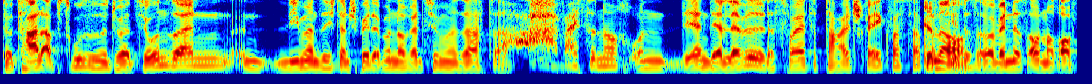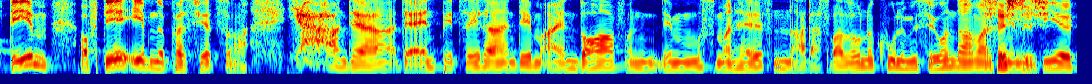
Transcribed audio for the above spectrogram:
total abstruse Situationen sein, die man sich dann später immer noch erzählt und man sagt, ah, weißt du noch, und der in der Level, das war ja total schräg, was da genau. passiert ist. Aber wenn das auch noch auf dem, auf der Ebene passiert, so, ja, und der, der NPC da in dem einen kleinen Dorf und dem muss man helfen. Ah, das war so eine coole Mission damals Richtig. in dem Spiel.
